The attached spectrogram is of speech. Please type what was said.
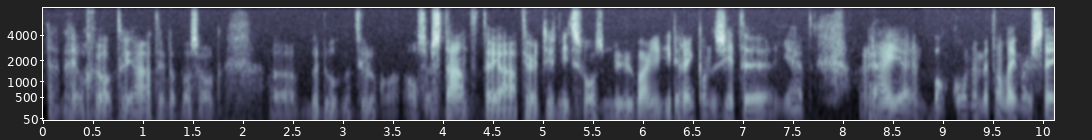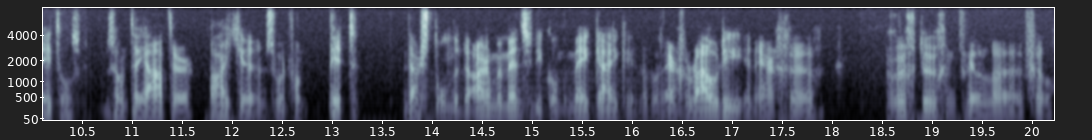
Een heel groot theater. Dat was ook uh, bedoeld natuurlijk als staand theater. Het is niet zoals nu waar je iedereen kan zitten. En je hebt rijen en balkonnen met alleen maar zetels. Zo'n theater, had je een soort van pit. Daar stonden de arme mensen die konden meekijken. Dat was erg rowdy en erg uh, ruchtig en veel, uh, veel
